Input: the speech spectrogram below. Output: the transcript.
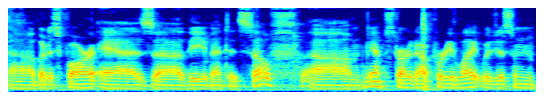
Uh, but as far as uh, the event itself, um, yeah, started out pretty light with just some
